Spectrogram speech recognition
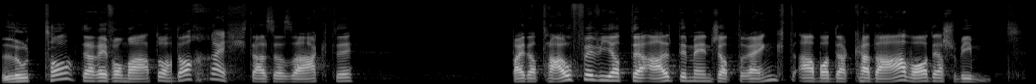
Luther, der Reformator, hat doch recht, als er sagte, bei der Taufe wird der alte Mensch ertränkt, aber der Kadaver, der schwimmt.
